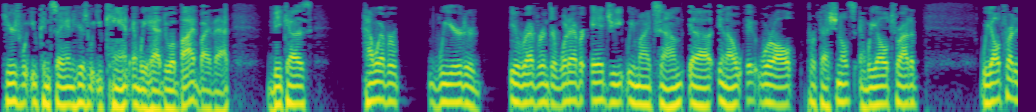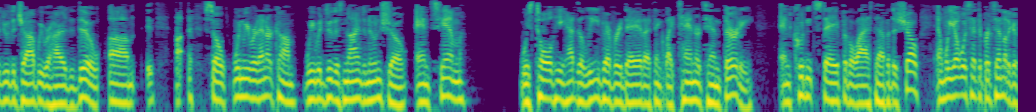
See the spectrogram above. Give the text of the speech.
"Here's what you can say, and here's what you can't," and we had to abide by that because, however weird or irreverent or whatever edgy we might sound, uh, you know, it, we're all professionals and we all try to we all try to do the job we were hired to do. Um, uh, so when we were at Entercom, we would do this nine to noon show, and Tim was told he had to leave every day at I think like ten or ten thirty, and couldn't stay for the last half of the show. And we always had to pretend like,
